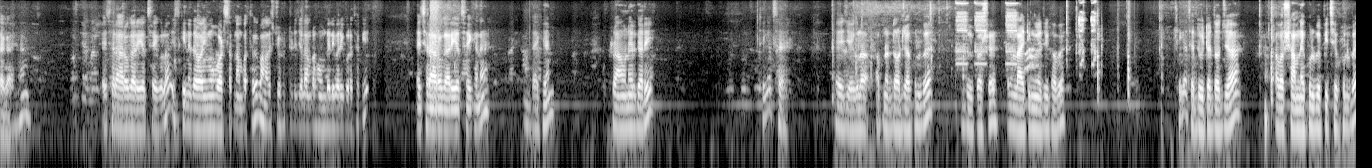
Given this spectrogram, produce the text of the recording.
টাকায় হ্যাঁ? এছাড়া আরও গাড়ি আছে এগুলো। স্ক্রিনে দেওয়া ইমো, হোয়াটসঅ্যাপ নাম্বার থেকে বাংলাদেশ চৌষট্টি জেলা আমরা হোম ডেলিভারি করে থাকি। এছাড়া আরও গাড়ি আছে এখানে। দেখেন ক্রাউনের গাড়ি। ঠিক আছে? এই যে এগুলা আপনার দরজা খুলবে, দুই পাশে লাইটিং মিউজিক হবে। ঠিক আছে? দুইটা দরজা, আবার সামনে খুলবে, পিছে খুলবে।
